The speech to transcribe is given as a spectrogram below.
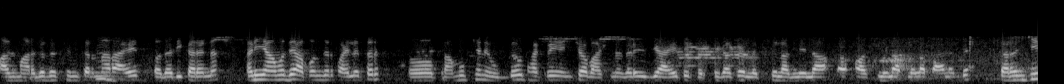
आज मार्गदर्शन करणार आहेत पदाधिकाऱ्यांना. आणि यामध्ये आपण जर पाहिलं तर प्रामुख्याने उद्धव ठाकरे यांच्या भाषणाकडे जे आहे ते प्रत्येकाचं लक्ष लागलेला असलेलं आपल्याला पाहायला मिळते कारण की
